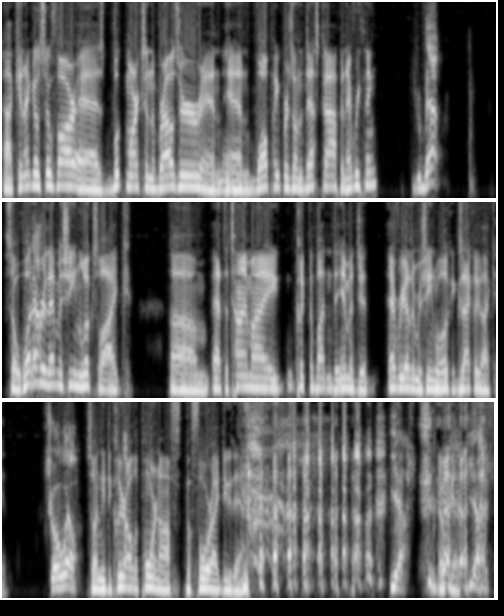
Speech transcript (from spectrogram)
Uh, can I go so far as bookmarks in the browser and, and wallpapers on the desktop and everything? You bet. So whatever that machine looks like, um, at the time I click the button to image it, every other machine will look exactly like it. Sure will. So I need to clear all the porn off before I do that. yes. Okay. Yes.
